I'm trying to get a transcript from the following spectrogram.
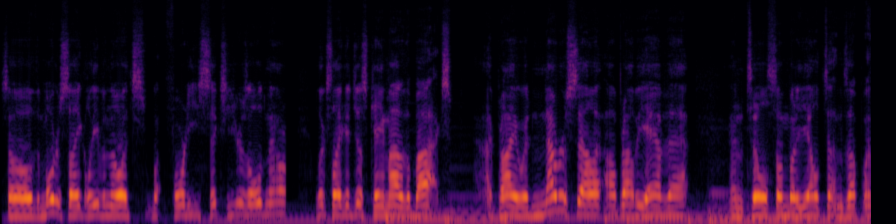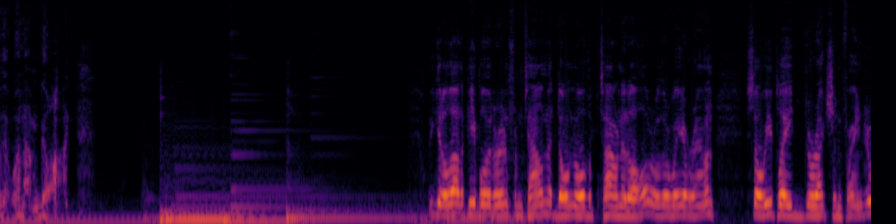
So the motorcycle, even though it's what 46 years old now, looks like it just came out of the box. I probably would never sell it. I'll probably have that until somebody else ends up with it when I'm gone. We get a lot of people that are in from town that don't know the town at all or their way around. So we play direction finder.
